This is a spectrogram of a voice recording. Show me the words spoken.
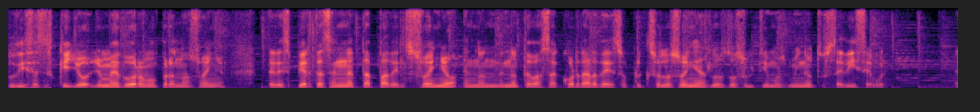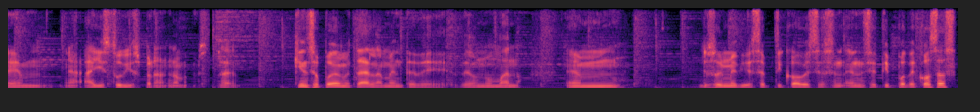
tú dices es que yo, yo me duermo pero no sueño, te despiertas en una etapa del sueño en donde no te vas a acordar de eso, porque solo sueñas los dos últimos minutos, se dice, güey. Em, hay estudios, pero no mames. O sea, ¿quién se puede meter en la mente de, un humano? Em, yo soy medio escéptico a veces en, ese tipo de cosas,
